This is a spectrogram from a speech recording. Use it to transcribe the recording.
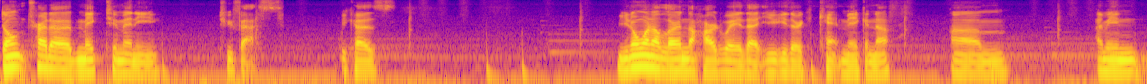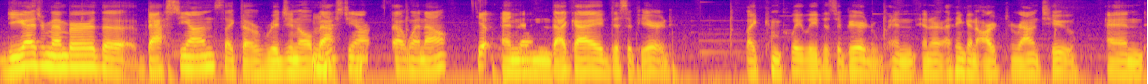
don't try to make too many too fast, because you don't want to learn the hard way that you either can't make enough. Um, I mean, do you guys remember the Bastions, like the original Mhm. Bastions that went out? Yep. And then that guy disappeared, like completely disappeared in, in a, I think in art round two. And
